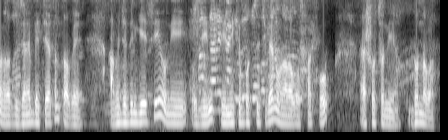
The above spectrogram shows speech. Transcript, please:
ওনারা দুজনে বেঁচে আছেন। তবে আমি যেদিন গিয়েছি উনি ওই দিন ক্লিনিকে ভর্তি ছিলেন ওনার অবস্থা খুব শোচনীয়। ধন্যবাদ।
